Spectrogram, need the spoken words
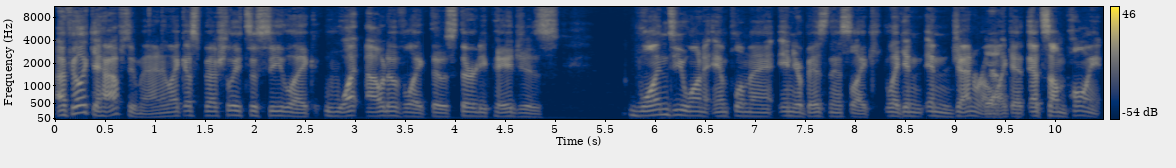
I feel like you have to, man. And like especially to see like what out of like those 30 pages one do you want to implement in your business like like in in general yeah. like at, at some point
